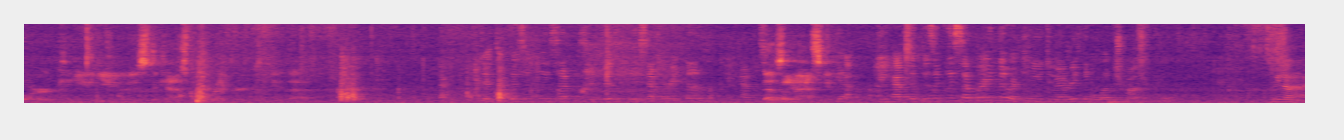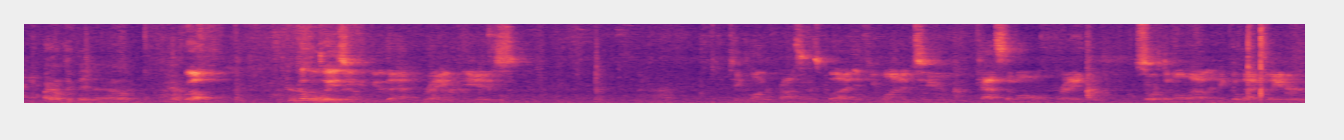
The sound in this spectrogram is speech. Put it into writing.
or can you use the cast vote record to do that? Do you have to physically sep, does it physically separate them? You have to- That's what I'm asking. Yeah, do you have to physically separate them, or can you do everything electronically? We don't know yet. I don't think they, I don't, yeah. Well, a couple ways you could do that, right, is take a longer process, but if you wanted to cast them all, right, sort them all out and then go back later,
